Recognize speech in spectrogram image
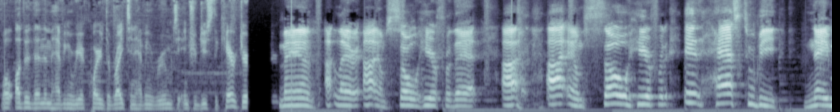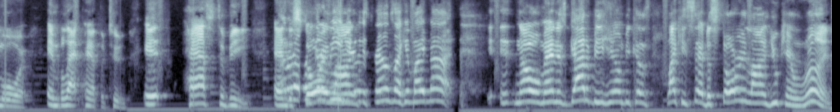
Well, other than them having reacquired the rights and having room to introduce the the character. Man, I, Larry, I am so here for that. I I am so here for it. It has to be Namor in Black Panther 2. It has to be. And the storyline. It sounds like it might not. It, it, no, man, it's got to be him because, like he said, the storyline you can run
